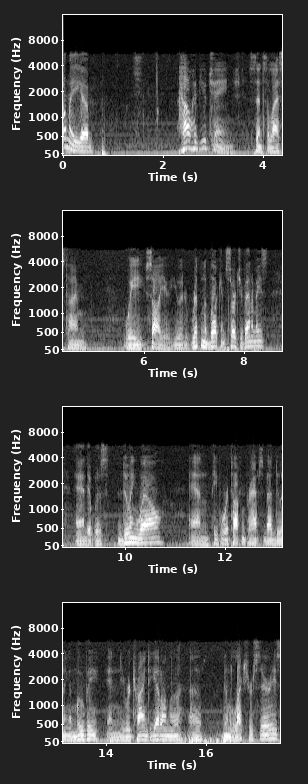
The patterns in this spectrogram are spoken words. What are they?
tell me, uh, how have you changed since the last time we saw you? You had written the book In Search of Enemies, and it was doing well, and people were talking perhaps about doing a movie, and you were trying to get on the uh, you know, lecture series.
